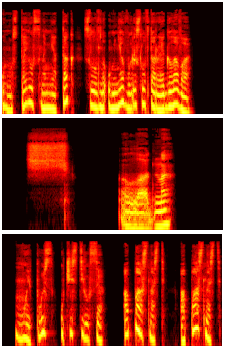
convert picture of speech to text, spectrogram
Он уставился на меня так, словно у меня выросла вторая голова. Чш. Ладно. Мой пульс участился. Опасность. Опасность.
